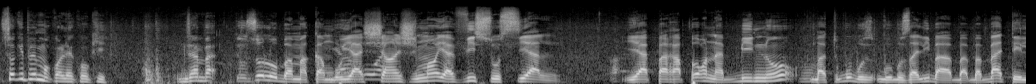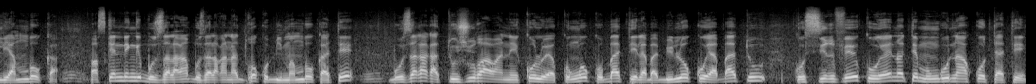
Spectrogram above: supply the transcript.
soki pe mokolo ekoki nzamba tozoloba makambo ya changement ya vie sociale ya par rapport na bino bato bozali babateli ya mboka parce que ndenge bozalaka bozalaka na droit kobima mboka te boza kaka toujours awa na ekolo ya congo kobatela babiloko ya bato kosurveille koyeno te monguna akota te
